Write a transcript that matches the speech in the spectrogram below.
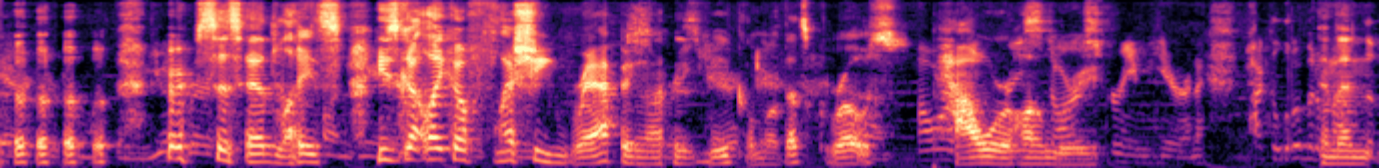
His headlights? He's got like a fleshy wrapping on his vehicle mode. That's gross. Power hungry. And then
